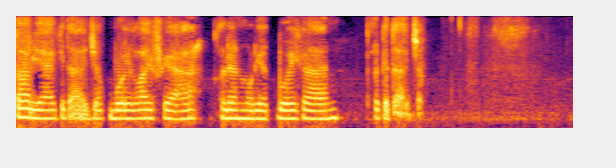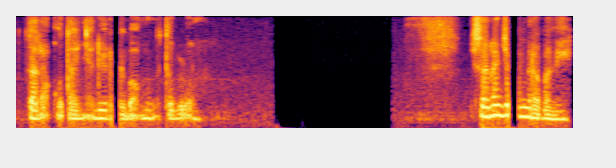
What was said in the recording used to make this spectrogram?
ntar ya kita ajak boy live ya. Kalian mau lihat boy kan? Ntar kita ajak. Ntar aku tanya dia udah bangun atau belum. Di sana jam berapa nih?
